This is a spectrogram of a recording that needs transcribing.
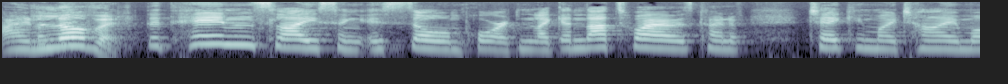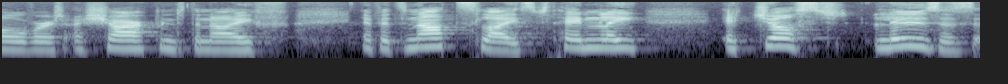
I but love it. The thin slicing is so important, like, and that's why I was kind of taking my time over it. I sharpened the knife. If it's not sliced thinly, it just loses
